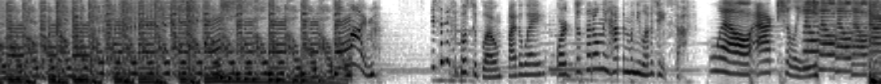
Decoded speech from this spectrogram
Isn't it supposed to blow, by the way? Or does that only happen when you levitate stuff? Well, actually...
